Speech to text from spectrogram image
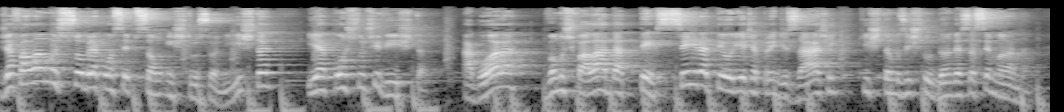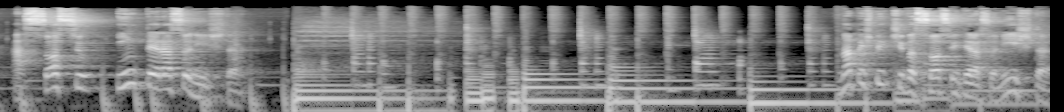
já falamos sobre a concepção instrucionista e a construtivista. Agora vamos falar da terceira teoria de aprendizagem que estamos estudando essa semana, a socio-interacionista. Na perspectiva socio-interacionista,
